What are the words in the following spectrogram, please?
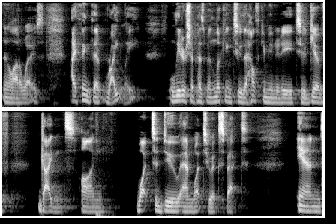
in a lot of ways. I think that rightly, leadership has been looking to the health community to give guidance on what to do and what to expect. And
